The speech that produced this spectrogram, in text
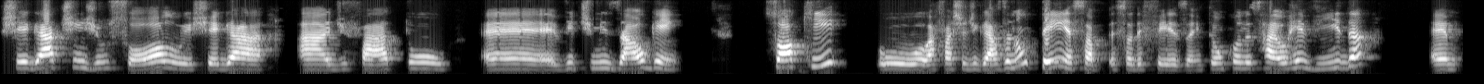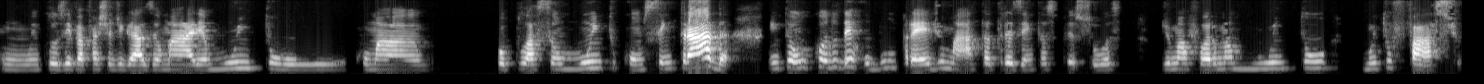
chega a atingir o solo e chega a, de fato, é, vitimizar alguém. Só que o, a faixa de Gaza não tem essa, essa defesa. Então, quando Israel revida, é, inclusive a faixa de Gaza é uma área muito com uma população muito concentrada, então quando derruba um prédio mata 300 pessoas de uma forma muito muito fácil.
